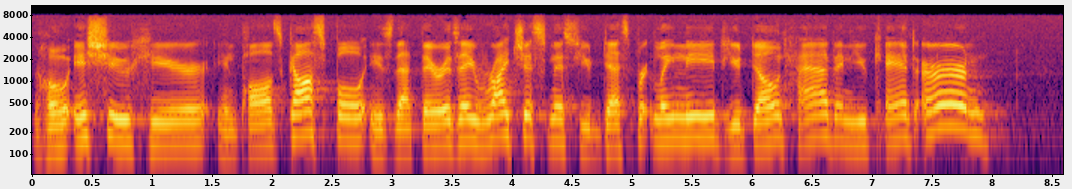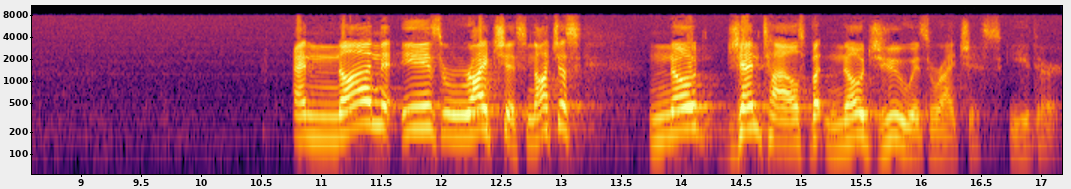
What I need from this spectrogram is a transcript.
the whole issue here in Paul's gospel is that there is a righteousness you desperately need, you don't have, and you can't earn. And none is righteous. Not just no Gentiles, but no Jew is righteous either.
